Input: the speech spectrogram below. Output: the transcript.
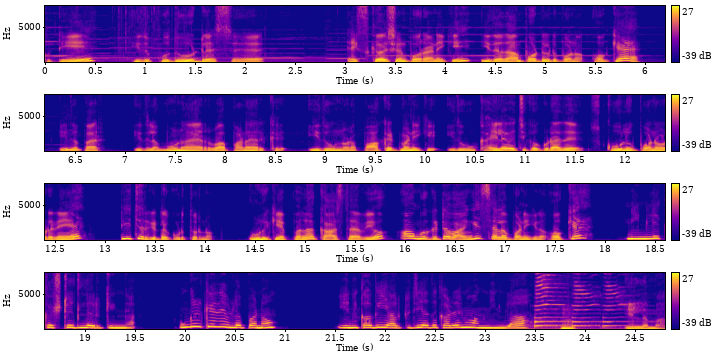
குட்டி இது புது ட்ரெஸ்ஸு. எக்ஸ்கர்ஷன் போகிற அன்னைக்கு இதை தான் போட்டுக்கிட்டு போனோம். ஓகே? இதை பார் இதில் மூணாயிரம் ரூபாய் பணம் இருக்கு. இது உன்னோட பாக்கெட் மணிக்கு. இது உன் கையில் வச்சுக்க கூடாது. ஸ்கூலுக்கு போன உடனே டீச்சர் கிட்ட கொடுத்துடணும். உனக்கு எப்பெல்லாம் காசு தேவையோ அவங்க கிட்ட வாங்கி செலவு பண்ணிக்கணும். ஓகே? நீங்களே கஷ்டத்துல இருக்கீங்க. உங்களுக்கு எது இவ்வளவு பணம்? எனக்காக யார்கிட்டயாவது கடன் வாங்குனீங்களா? இல்லம்மா.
